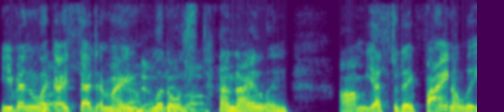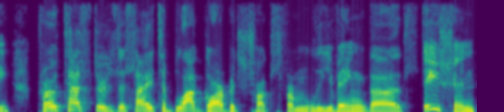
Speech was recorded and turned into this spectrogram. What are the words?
Even like Right. I said in my Yeah. No, little they're. Staten Island. Um, yesterday, finally, protesters decided to block garbage trucks from leaving the station.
